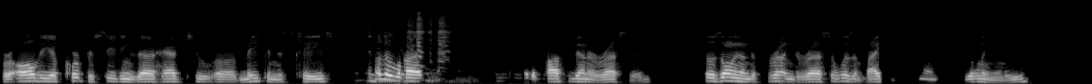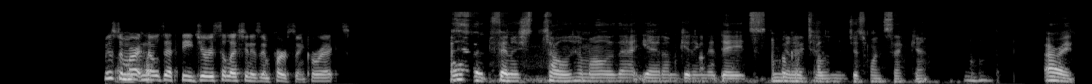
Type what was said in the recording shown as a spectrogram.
for all the uh, court proceedings I had to, uh, make in this case. Otherwise, I would have possibly been arrested. So it was only under threat and duress. It wasn't by willingly. Mr. I'm Martin knows that the jury selection is in person, correct? I haven't finished telling him all of that yet. I'm getting the dates. I'm gonna tell him in just one second. Mhm. All right.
